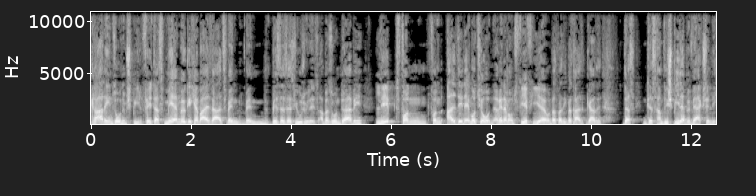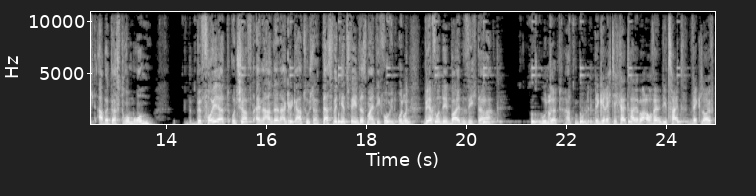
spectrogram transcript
Gerade in so einem Spiel fehlt das mehr möglicherweise, als wenn, wenn Business as usual ist. Aber so ein Derby lebt von, von all den Emotionen. Erinnern wir uns, 4-4 und was weiß ich was da. alles. Das, das haben die Spieler bewerkstelligt. Aber das drumrum, befeuert und schafft einen anderen Aggregatzustand. Das wird jetzt fehlen, das meinte ich vorhin. Und, Und- wer von den beiden sich da wundert, hat ein Problem. der Gerechtigkeit halber, auch wenn die Zeit wegläuft,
